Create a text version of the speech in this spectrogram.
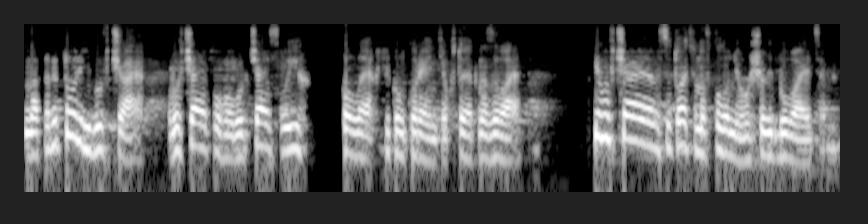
на території, вивчає. Вивчає кого? Вивчає своїх колег чи конкурентів, хто як називає, і вивчає ситуацію навколо нього, що відбувається.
